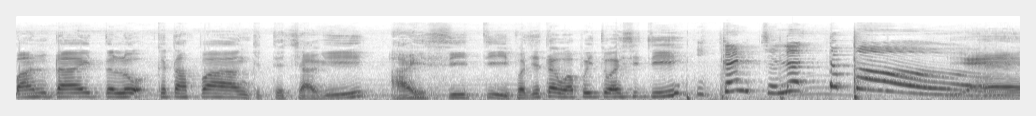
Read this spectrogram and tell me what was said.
Pantai Teluk Ketapang. Kita cari ICT. Fazil tahu apa itu ICT? Ikan celut tepung. Yes.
